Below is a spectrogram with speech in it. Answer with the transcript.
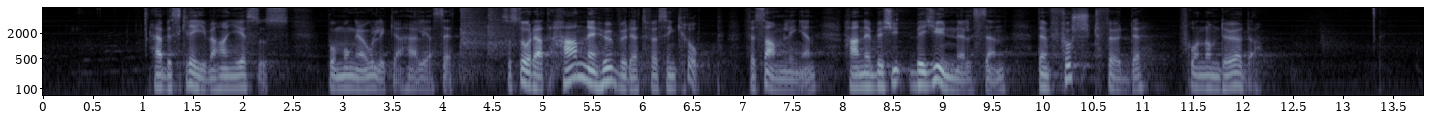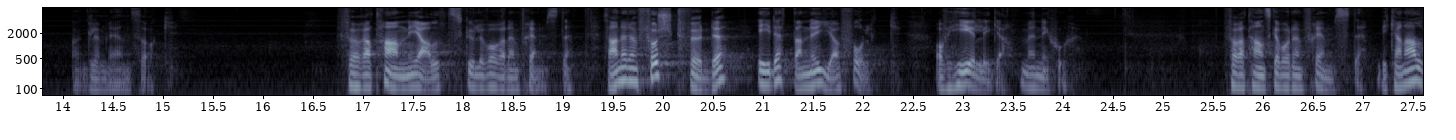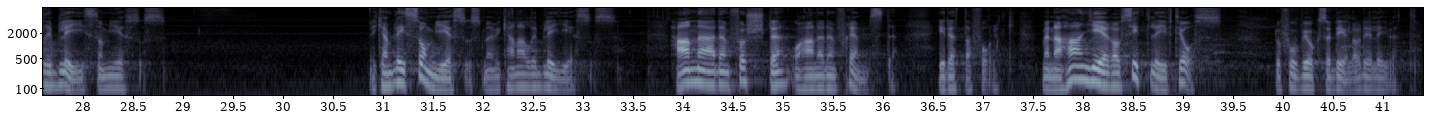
Här beskriver han Jesus på många olika härliga sätt. Så står det att han är huvudet för sin kropp, församlingen. Han är begynnelsen, den förstfödde från de döda. Jag glömde en sak. För att han i allt skulle vara den främste. Så han är den förstfödde i detta nya folk av heliga människor. För att han ska vara den främste. Vi kan aldrig bli som Jesus. Vi kan bli som Jesus, men vi kan aldrig bli Jesus. Han är den förste och han är den främste i detta folk. Men när han ger av sitt liv till oss, då får vi också del av det livet.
